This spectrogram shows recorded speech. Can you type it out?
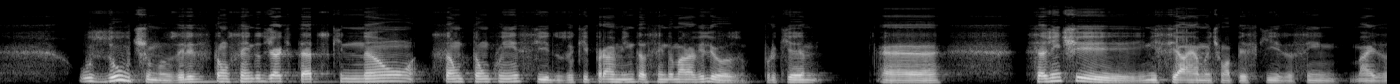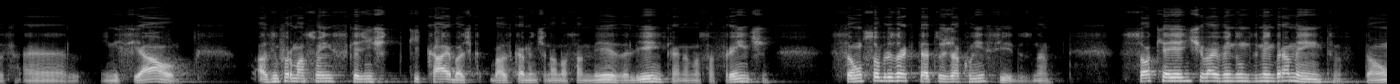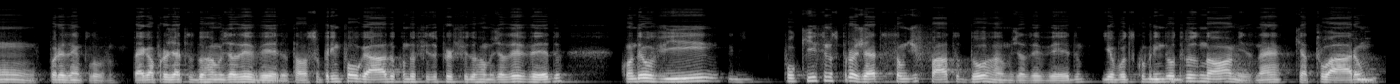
os últimos, eles estão sendo de arquitetos que não são tão conhecidos, o que para mim está sendo maravilhoso, porque é, se a gente iniciar realmente uma pesquisa assim mais é, inicial, as informações que a gente que cai basicamente na nossa mesa ali, cai na nossa frente, são sobre os arquitetos já conhecidos, né? Só que aí a gente vai vendo um desmembramento. Então, por exemplo, pega o projeto do Ramos de Azevedo. Eu estava super empolgado quando eu fiz o perfil do Ramos de Azevedo. Quando eu vi, pouquíssimos projetos são de fato do Ramos de Azevedo. E eu vou descobrindo uhum. outros nomes, né? Que atuaram uhum.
